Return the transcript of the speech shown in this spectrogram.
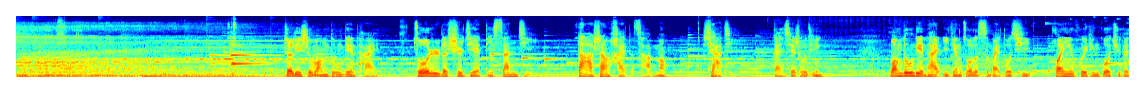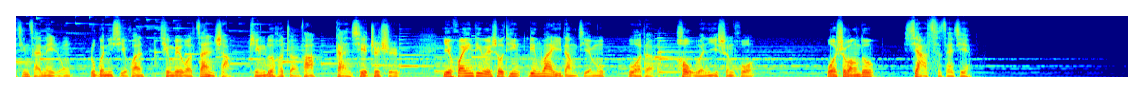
这里是王东电台，《昨日的世界》第三集，《大上海的残梦》下集，感谢收听。王东电台已经做了四百多期，欢迎回听过去的精彩内容。如果你喜欢，请为我赞赏、评论和转发，感谢支持。也欢迎订阅收听另外一档节目《我的后文艺生活》。我是王东，下次再见。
